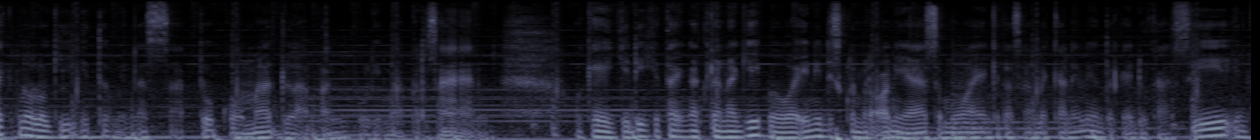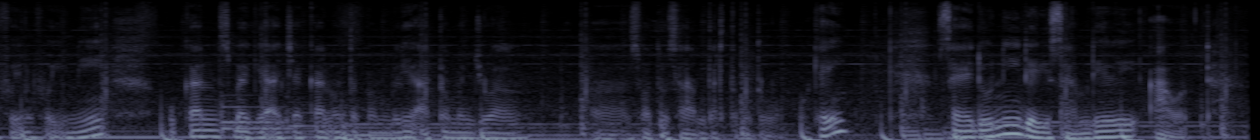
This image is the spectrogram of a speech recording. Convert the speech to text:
teknologi itu minus 1,85 persen. Oke, jadi kita ingatkan lagi bahwa ini disclaimer on ya. Semua yang kita sampaikan ini untuk edukasi. Info-info ini bukan sebagai ajakan untuk membeli atau menjual uh, suatu saham tertentu. Oke, saya Doni dari Saham Daily out.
